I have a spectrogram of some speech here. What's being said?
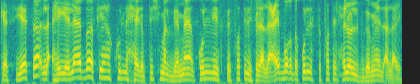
كسياسة لا هي لعبة فيها كل حاجة بتشمل جميع كل الصفات اللي في الألعاب واخدة كل الصفات الحلوة اللي في جميع الألعاب.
